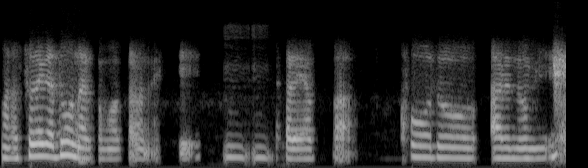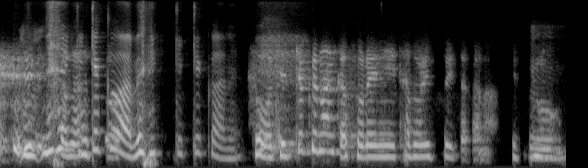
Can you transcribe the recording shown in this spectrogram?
まだそれがどうなるかもわからないし、うんうん。だからやっぱ行動あるのみ。結局はね結局はね。そう、結局なんかそれにたどり着いたかな、結う論。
